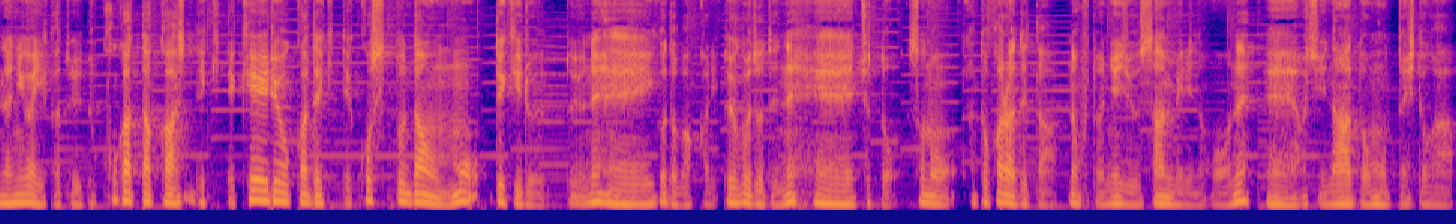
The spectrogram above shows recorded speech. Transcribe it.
何がいいかというと、小型化できて、軽量化できて、コストダウンもできるというね、えー、いいことばっかり。ということでね、えー、ちょっとその後から出たノフト 23mm の方をね、えー、欲しいなと思った人が、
